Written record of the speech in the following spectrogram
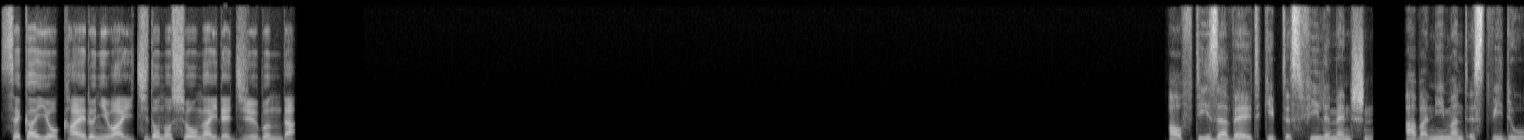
世界を変えるには一度の生涯で十分だ。 Auf dieser Welt gibt es viele Menschen, aber niemand ist wie du.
